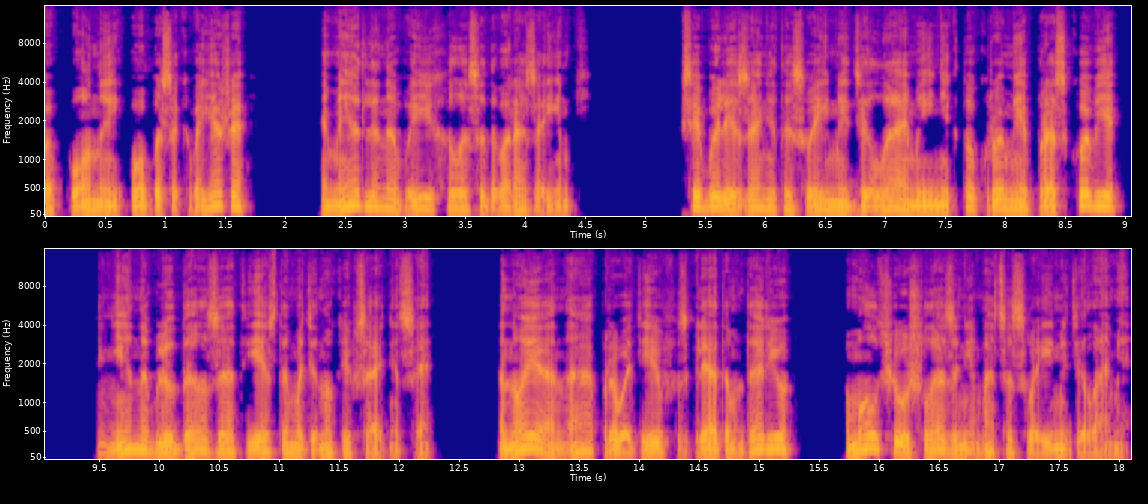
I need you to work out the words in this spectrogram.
попоной оба саквояжа, медленно выехала со двора заимки. Все были заняты своими делами, и никто, кроме Просковья, не наблюдал за отъездом одинокой всадницы. Но и она, проводив взглядом Дарью, молча ушла заниматься своими делами.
